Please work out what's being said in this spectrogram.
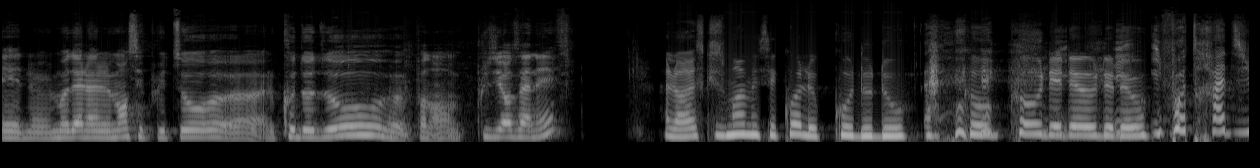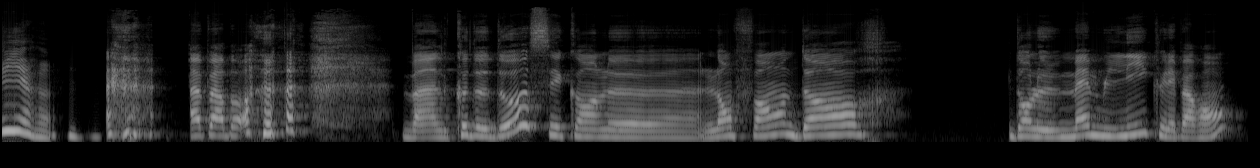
Et le modèle allemand, c'est plutôt le cododo pendant plusieurs années. Alors, excuse-moi, mais c'est quoi le cododo? Cododo. Il faut traduire. Ah pardon. ben le cododo, c'est quand l'enfant dort dans le même lit que les parents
